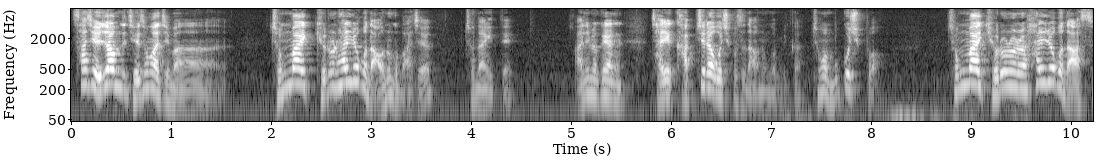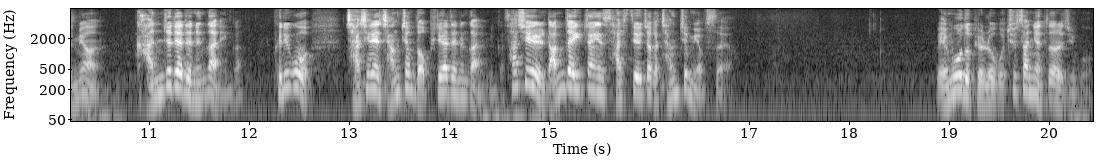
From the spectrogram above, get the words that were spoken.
사실 여자분들 죄송하지만 정말 결혼하려고 나오는 거 맞아요? 저 나이 때? 아니면 그냥 자기가 갑질하고 싶어서 나오는 겁니까? 정말 묻고 싶어. 정말 결혼을 하려고 나왔으면 간절해야 되는 거 아닌가? 그리고 자신의 장점도 어필해야 되는 거 아닙니까? 사실 남자 입장에서 40대 여자가 장점이 없어요. 외모도 별로고 출산율 떨어지고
